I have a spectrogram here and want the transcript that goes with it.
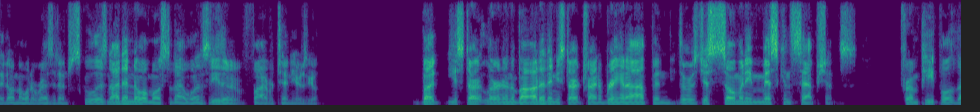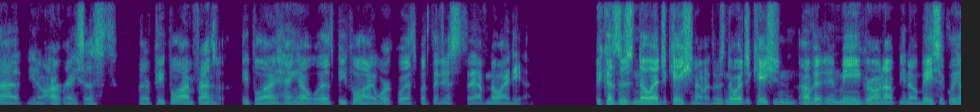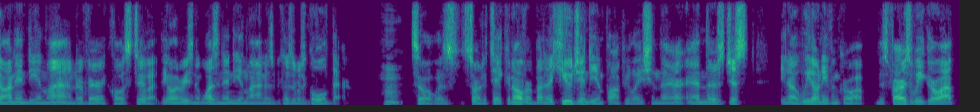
they don't know what a residential school is and i didn't know what most of that was either five or ten years ago. But you start learning about it and you start trying to bring it up and there was just so many misconceptions from people that you know aren't racist. They're people i'm friends with people i hang out with people i work with but they just they have no idea because there's no education of it. There's no education of it in me growing up, you know, basically on Indian land or very close to it. The only reason it wasn't Indian land is because there was gold there. Hmm. So it was sort of taken over, but a huge Indian population there. And there's just, you know, we don't even grow up. As far as we grow up,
